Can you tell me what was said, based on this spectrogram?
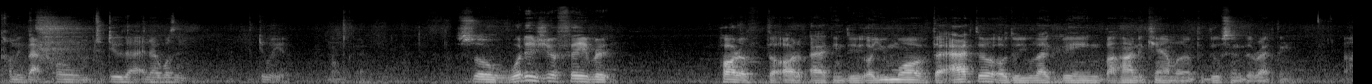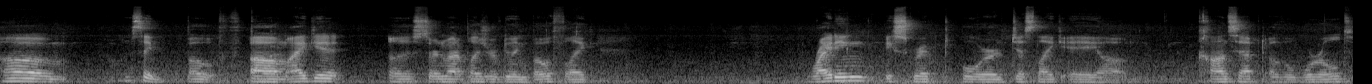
coming back home to do that, and I wasn't doing it. So, what is your favorite part of the art of acting? Do are you more of the actor, or do you like being behind the camera and producing, directing? Um, I want to say both. Um, I get a certain amount of pleasure of doing both, like writing a script or just like a um, concept of a world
